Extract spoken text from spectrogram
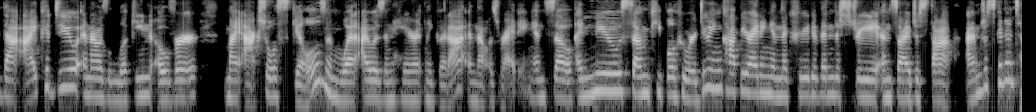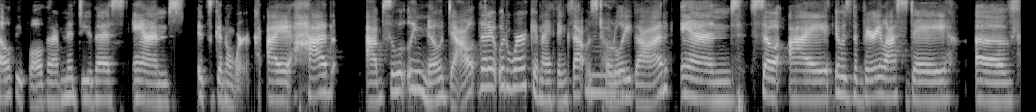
that I could do. And I was looking over my actual skills and what I was inherently good at, and that was writing. And so I knew some people who were doing copywriting in the creative industry. And so I just thought, I'm just going to tell people that I'm going to do this and it's going to work. I had absolutely no doubt that it would work and i think that was mm. totally god and so i it was the very last day of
